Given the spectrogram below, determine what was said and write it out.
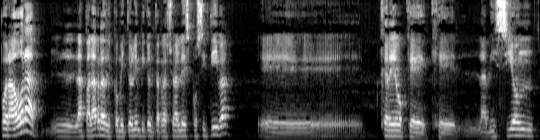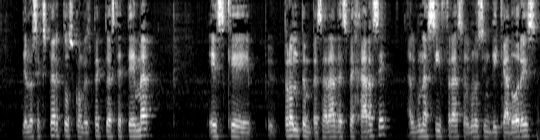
por ahora la palabra del Comité Olímpico Internacional es positiva. Eh, creo que, la visión de los expertos con respecto a este tema es que pronto empezará a despejarse. Algunas cifras, algunos indicadores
